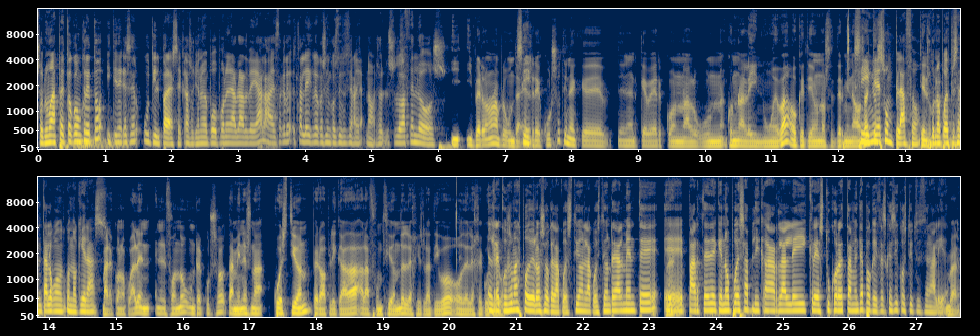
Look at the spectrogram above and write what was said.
sobre un aspecto concreto y tiene que ser útil para ese caso. Yo no me puedo poner a hablar de, ala, esta, ley creo que es inconstitucional. No, eso, eso lo hacen los... Y, y perdona una pregunta, Sí. ¿el recurso tiene que tener que ver con algún con una ley nueva o que tiene unos determinados Sí, años? tienes un plazo. Tienes un Tú no plazo, puedes vale. presentarlo cuando, cuando quieras. Vale, con lo cual, en, en el fondo, un recurso también es una cuestión, pero aplicada a la función del legislativo o del ejecutivo. El recurso es más poderoso que la cuestión. La cuestión realmente eh, Eh. parte de que no puedes aplicar la ley, crees tú correctamente, porque dices que es inconstitucionalidad. Vale.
